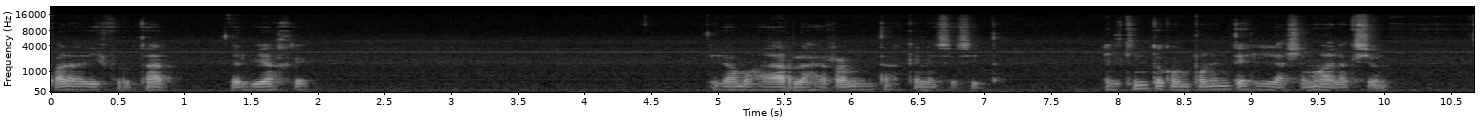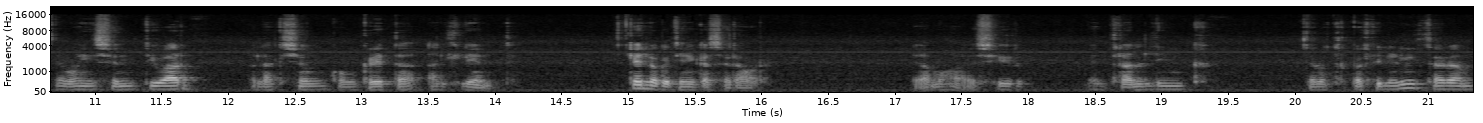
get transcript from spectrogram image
para disfrutar del viaje y le vamos a dar las herramientas que necesita. El quinto componente es la llamada a la acción. Debemos incentivar la acción concreta al cliente. ¿Qué es lo que tiene que hacer ahora? Le vamos a decir, entra al link de nuestro perfil en Instagram,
